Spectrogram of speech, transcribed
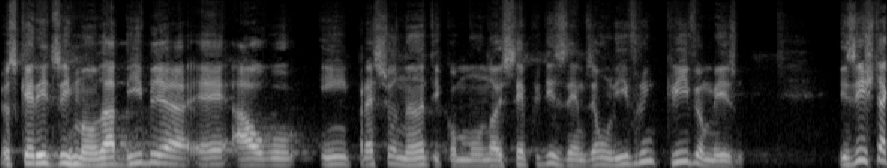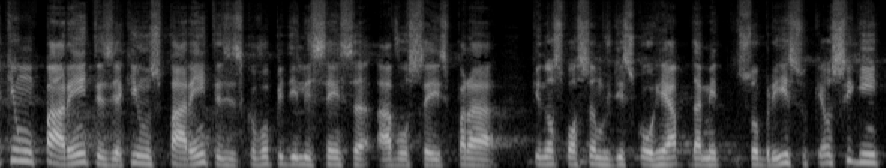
Meus queridos irmãos, a Bíblia é algo impressionante, como nós sempre dizemos, é um livro incrível mesmo. Existe aqui um parêntese, aqui uns parênteses que eu vou pedir licença a vocês para que nós possamos discorrer rapidamente sobre isso, que é o seguinte:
